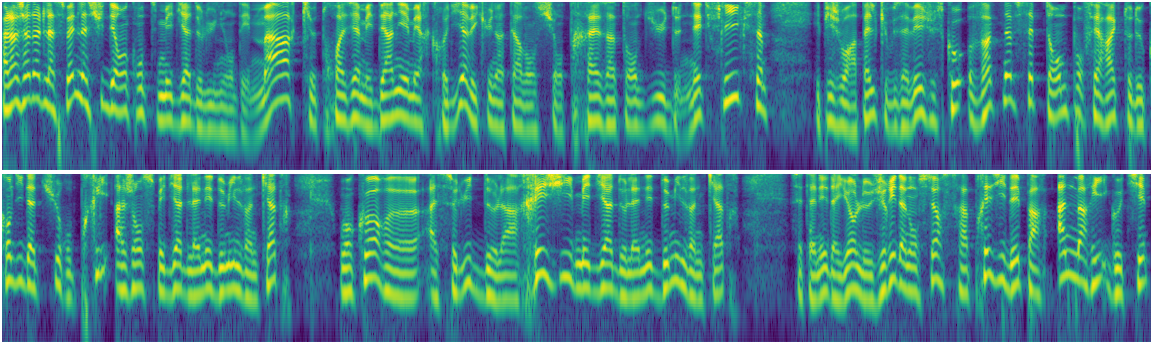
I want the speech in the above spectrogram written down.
À l'agenda de la semaine, la suite des rencontres médias de l'Union des marques, troisième et dernier mercredi avec une intervention très attendue de Netflix. Et puis je vous rappelle que vous avez jusqu'au 29 septembre pour faire acte de candidature au prix Agence Média de l'année 2024 ou encore euh, à celui de la Régie Média de l'année 2024. Cette année d'ailleurs, le jury d'annonceurs sera présidé par Anne-Marie Gauthier,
